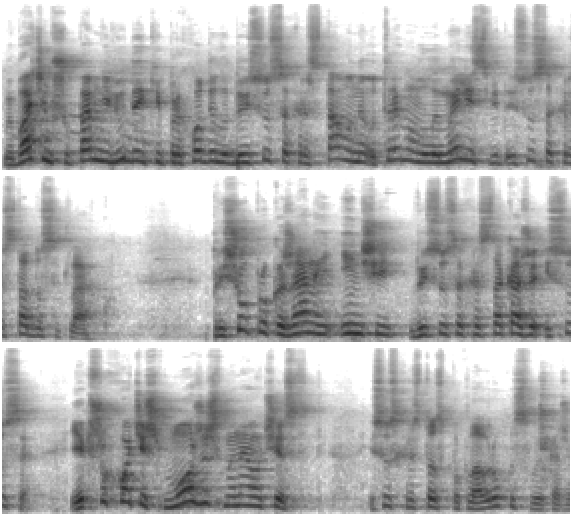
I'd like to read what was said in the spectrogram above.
Ми бачимо, що певні люди, які приходили до Ісуса Христа, вони отримували милість від Ісуса Христа досить легко. Прийшов прокажений інший до Ісуса Христа, каже: Ісусе, якщо хочеш, можеш мене очистити. Ісус Христос поклав руку свою і каже,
